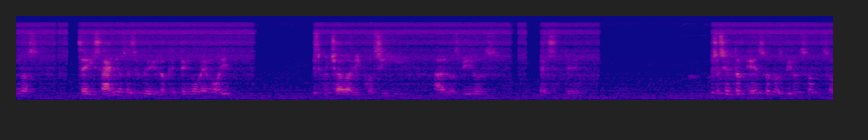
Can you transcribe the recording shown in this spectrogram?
unos seis años, eso es de lo que tengo memoria. Escuchaba a sí, a los Beatles, este... Yo siento que eso, los Beatles son, son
